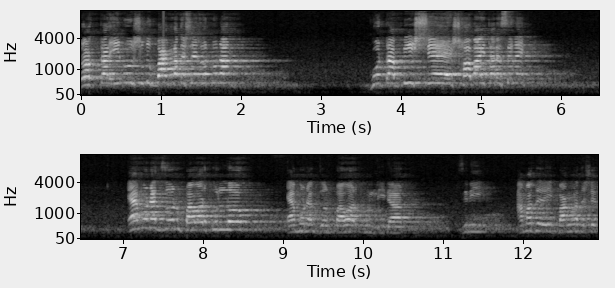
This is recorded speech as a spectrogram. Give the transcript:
ডক্টর ইনু শুধু বাংলাদেশের জন্য না গোটা বিশ্বে সবাই তারা চেনে। এমন একজন পাওয়ারফুল লোক, এমন একজন পাওয়ারফুল লিডার যিনি আমাদের এই বাংলাদেশের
